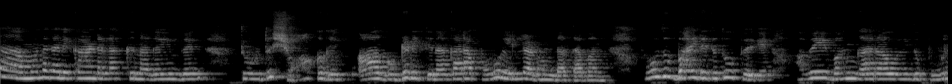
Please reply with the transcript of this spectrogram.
ಕಾಂಡ ಕಾಂಡಲಕ್ಕನಾಗ ಇಂಬೆ ತೂದು ಶಾಕ್ಗೆ ಆ ಗುಡ್ಡಡಿತ್ತಿನ ಕರ ಪೂರ ಇಲ್ಲಡುಂಡತ ಬಂದ್. ಪೂದು ಬಾಯ್ದೈತೆ ತೂಪಿಗೆ ಅವೇ ಬಂಗಾರ ಇಂದು ಪೂರ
